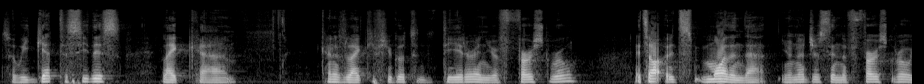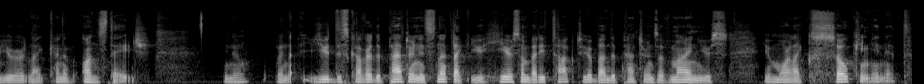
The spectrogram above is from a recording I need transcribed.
So we get to see this like, uh, kind of like if you go to the theater in your first row. It's, all, it's more than that. You're not just in the first row, you're like kind of on stage. You know? When you discover the pattern, it's not like you hear somebody talk to you about the patterns of mind, you're, you're more like soaking in it.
